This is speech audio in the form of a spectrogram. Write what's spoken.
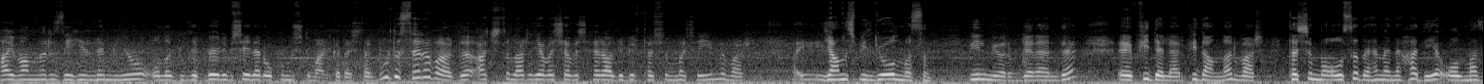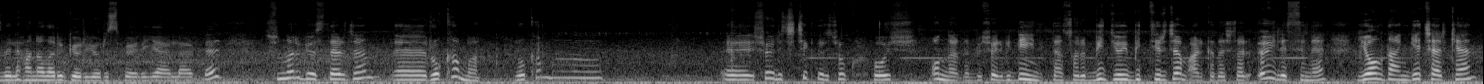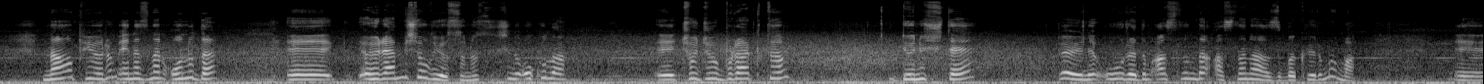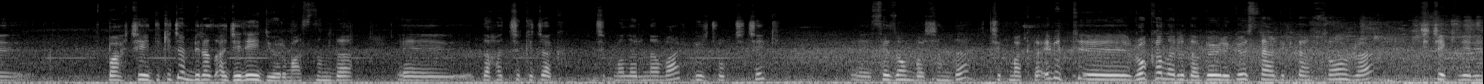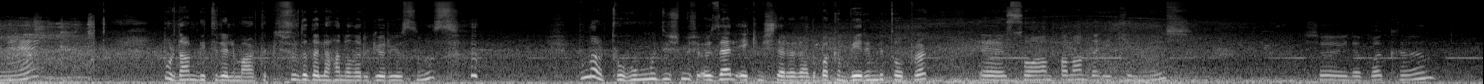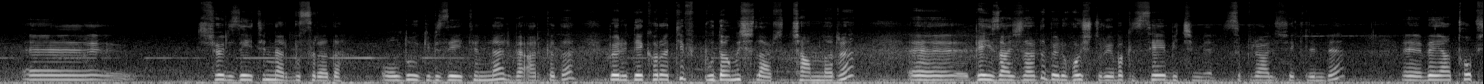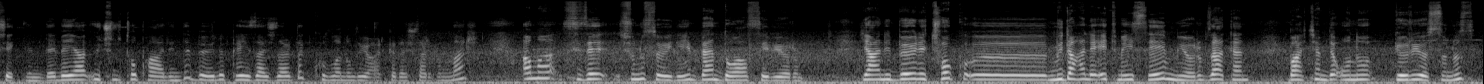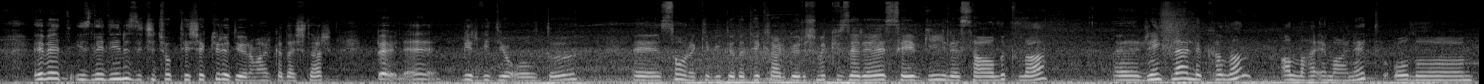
hayvanları zehirlemiyor olabilir. Böyle bir şeyler okumuştum arkadaşlar. Burada sera vardı. Açtılar. Yavaş yavaş herhalde bir taşınma şeyi mi var? Ay, yanlış bilgi olmasın. Bilmiyorum genelde. E, fideler, fidanlar var. Taşınma olsa da hemen hadiye olmaz ve lahanaları görüyoruz böyle yerlerde. Şunları göstereceğim. E, roka mı? Roka mı? Ee, şöyle çiçekleri çok hoş. Onları da bir şöyle bir değindikten sonra videoyu bitireceğim arkadaşlar. Öylesine yoldan geçerken ne yapıyorum? En azından onu da e, öğrenmiş oluyorsunuz. Şimdi okula e, çocuğu bıraktım. Dönüşte böyle uğradım. Aslında aslan ağzı bakıyorum ama e, bahçeye dikeceğim. Biraz acele ediyorum aslında. E, daha çıkacak çıkmalarına var birçok çiçek e, sezon başında çıkmakta. Evet e, rokaları da böyle gösterdikten sonra çiçeklerini buradan bitirelim artık. Şurada da lahanaları görüyorsunuz. Bunlar tohum mu düşmüş özel ekmişler herhalde. Bakın verimli toprak. Ee, soğan falan da ekilmiş. Şöyle bakın. Ee, şöyle zeytinler bu sırada olduğu gibi zeytinler ve arkada böyle dekoratif budamışlar çamları. Ee, peyzajlarda böyle hoş duruyor. Bakın S biçimi spiral şeklinde e, veya top şeklinde veya üçlü top halinde böyle peyzajlarda kullanılıyor arkadaşlar bunlar. Ama size şunu söyleyeyim ben doğal seviyorum. Yani böyle çok e, müdahale etmeyi sevmiyorum. Zaten bahçemde onu görüyorsunuz. Evet izlediğiniz için çok teşekkür ediyorum arkadaşlar. Böyle bir video oldu. E, sonraki videoda tekrar görüşmek üzere. Sevgiyle, sağlıkla, e, renklerle kalın. Allah'a emanet olun.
